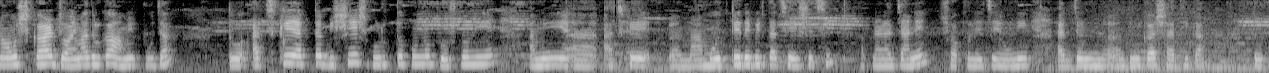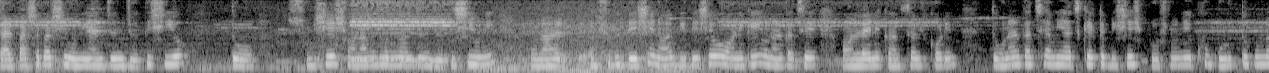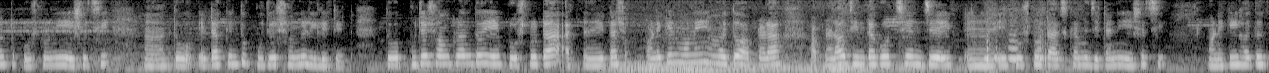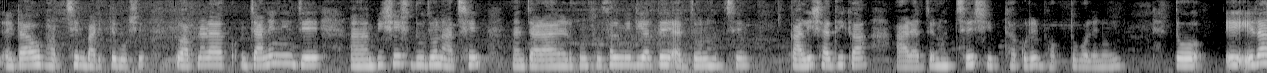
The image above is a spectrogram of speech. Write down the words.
নমস্কার, জয় মা দুর্গা, আমি পূজা। তো আজকে একটা বিশেষ গুরুত্বপূর্ণ প্রশ্ন নিয়ে আমি আজকে মা মৈত্রী দেবীর কাছে এসেছি। আপনারা জানেন সকলে যে উনি একজন দুর্গা সাধিকা। তো তার পাশাপাশি উনি একজন জ্যোতিষীও। তো বিশেষ স্বনামধন্য একজন জ্যোতিষী উনি। ওনার শুধু দেশে নয়, বিদেশেও অনেকেই ওনার কাছে অনলাইনে কনসাল্ট করেন। তো ওনার কাছে আমি আজকে একটা বিশেষ প্রশ্ন নিয়ে, খুব গুরুত্বপূর্ণ একটা প্রশ্ন নিয়ে এসেছি। তো এটা কিন্তু পুজোর সঙ্গে রিলেটেড তো পুজো সংক্রান্ত এই প্রশ্নটা এটা অনেকের মনেই হয়তো আপনারা, আপনারাও চিন্তা করছেন যে এই এই প্রশ্নটা আজকে আমি যেটা নিয়ে এসেছি। অনেকেই হয়তো এটাও ভাবছেন বাড়িতে বসে। তো আপনারা জানেনই যে বিশেষ দুজন আছেন যারা এরকম সোশ্যাল মিডিয়াতে একজন হচ্ছে কালী সাধিকা আর একজন হচ্ছে শিব ঠাকুরের ভক্ত বলেন উনি। তো এরা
